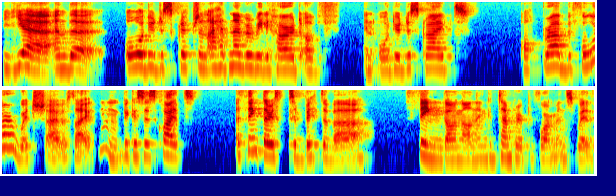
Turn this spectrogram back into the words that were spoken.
yeah and the audio description i had never really heard of an audio described opera before which i was like hmm because it's quite i think there's a bit of a thing going on in contemporary performance with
